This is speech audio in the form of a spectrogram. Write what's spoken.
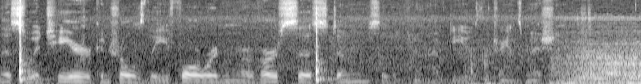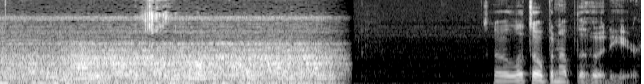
This switch here controls the forward and reverse system so that you don't have to use the transmission. So let's open up the hood here.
